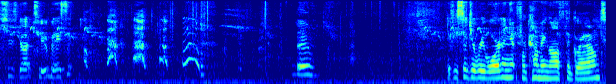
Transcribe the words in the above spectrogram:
She's got two basic. Boom. If you said you're rewarding it for coming off the ground,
